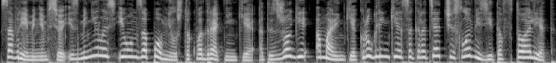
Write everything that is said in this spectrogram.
Со временем все изменилось, и он запомнил, что квадратненькие от изжоги, а маленькие кругленькие сократят число визитов в туалет.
